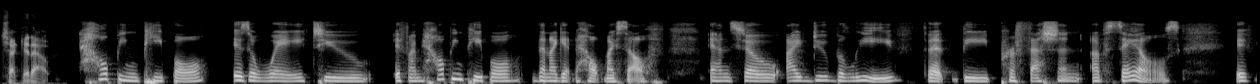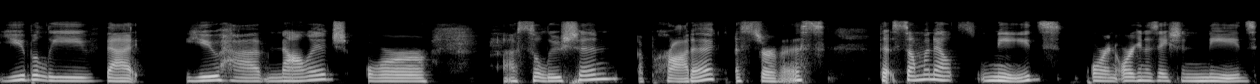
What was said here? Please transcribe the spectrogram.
Check it out. Helping people is a way to, if I'm helping people, then I get to help myself. And so I do believe that the profession of sales if you believe that you have knowledge or a solution, a product, a service that someone else needs or an organization needs,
